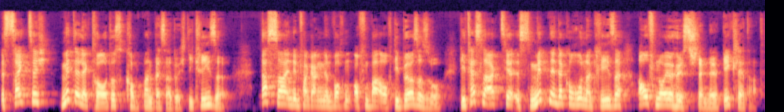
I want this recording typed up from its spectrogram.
Es zeigt sich, mit Elektroautos kommt man besser durch die Krise. Das sah in den vergangenen Wochen offenbar auch die Börse so. Die Tesla-Aktie ist mitten in der Corona-Krise auf neue Höchststände geklettert.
